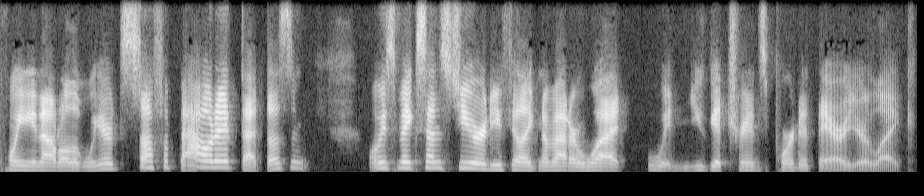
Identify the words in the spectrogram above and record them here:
pointing out all the weird stuff about it that doesn't always make sense to you or do you feel like no matter what when you get transported there you're like,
